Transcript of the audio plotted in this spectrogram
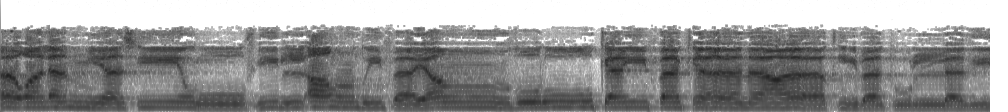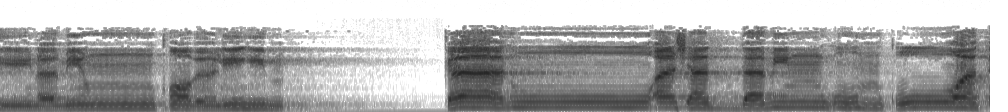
أَوَلَمْ يَسِيرُوا فِي الْأَرْضِ فَيَنظُرُوا كَيْفَ كَانَ عَاقِبَةُ الَّذِينَ مِن قَبْلِهِمْ ۚ؟ كَانُوا أَشَدَّ مِنْهُمْ قُوَّةً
